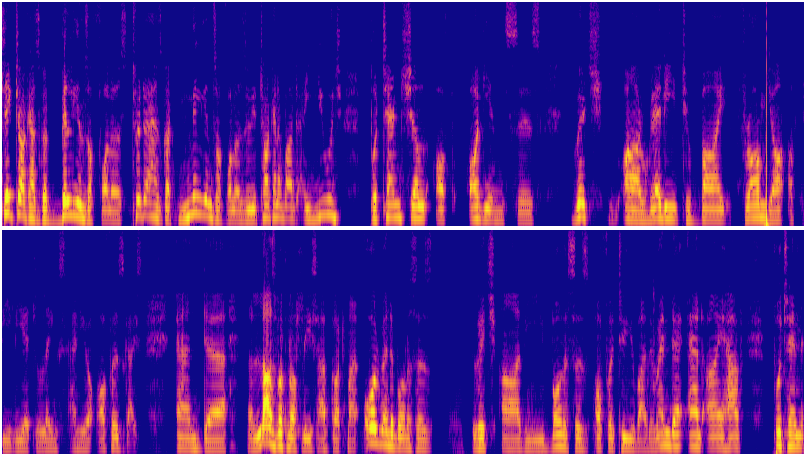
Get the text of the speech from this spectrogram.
TikTok has got billions of followers. Twitter has got millions of followers. We're talking about a huge potential of audiences which are ready to buy from your affiliate links and your offers, guys. And uh, last but not least, I've got my all vendor bonuses which are the bonuses offered to you by the vendor and I have put in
